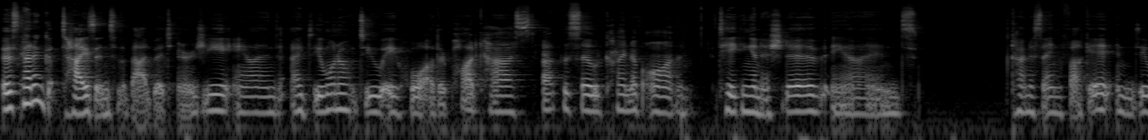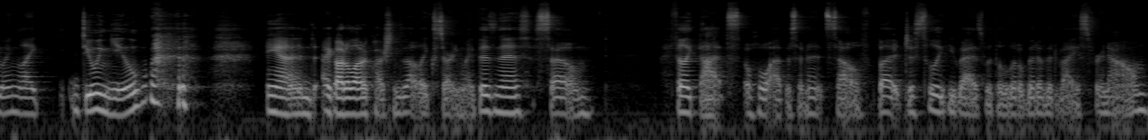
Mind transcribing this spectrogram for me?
this kind of ties into the bad bitch energy, and I do want to do a whole other podcast episode kind of on taking initiative and kind of saying fuck it and doing like doing you. and I got a lot of questions about like starting my business, so feel like that's a whole episode in itself. But just to leave you guys with a little bit of advice for now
